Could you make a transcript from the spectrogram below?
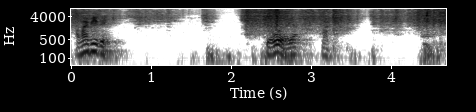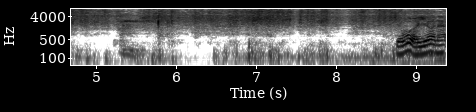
เอาให้พี่สิเขียวเหยอะมา เขียวเหวยเยอะนะ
